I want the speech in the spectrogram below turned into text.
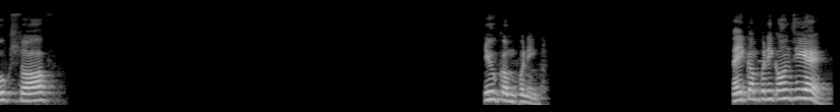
books of new company. नई कंपनी कौन सी है?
